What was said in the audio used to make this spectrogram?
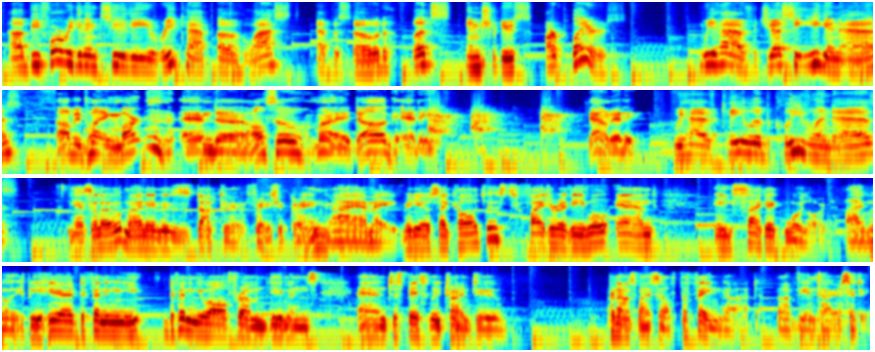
Uh, before we get into the recap of last episode, let's introduce our players. We have Jesse Egan as I'll be playing Martin and uh, also my dog Eddie. Down, Eddie. We have Caleb Cleveland as Yes, hello. My name is Dr. Frasier Crane. I am a radio psychologist, fighter of evil, and a psychic warlord. I will be here defending defending you all from demons and just basically trying to pronounce myself the Fame God of the entire city.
